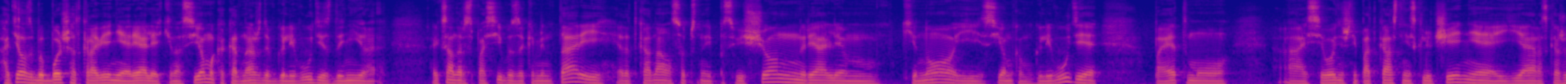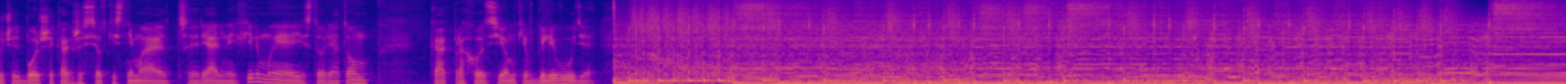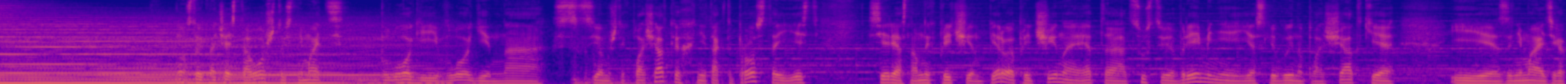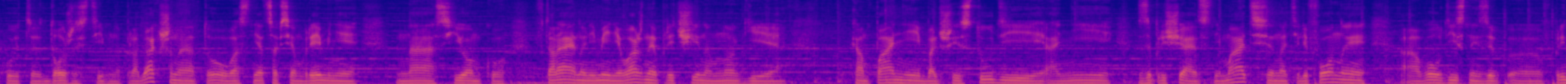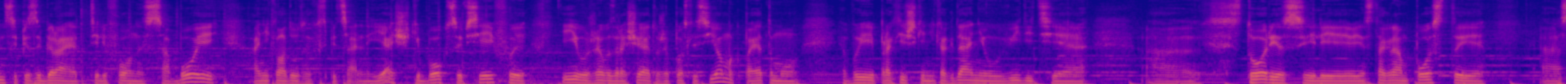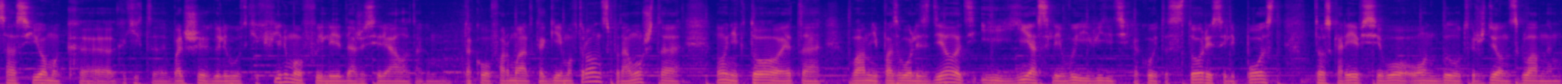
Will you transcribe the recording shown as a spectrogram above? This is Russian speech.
Хотелось бы больше откровения о реалиях киносъемок, как однажды в Голливуде с Де Ниро. Александр, спасибо за комментарий. Этот канал, собственно, и посвящен реалиям кино и съемкам в Голливуде, поэтому а, сегодняшний подкаст не исключение. Я расскажу чуть больше, как же все-таки снимают реальные фильмы, история о том, как проходят съемки в Голливуде. Стоит начать с того, что снимать блоги и влоги на съемочных площадках не так-то просто. Есть серия основных причин. Первая причина – это отсутствие времени. Если вы на площадке и занимаете какую-то должность именно продакшена, то у вас нет совсем времени на съемку. Вторая, но не менее важная причина – многие компании, большие студии, они запрещают снимать на телефоны. А Walt Disney, э, в принципе, забирает телефоны с собой, они кладут их в специальные ящики, боксы, в сейфы и уже возвращают уже после съемок, поэтому вы практически никогда не увидите а, сторис или инстаграм-посты со съемок э, каких-то больших голливудских фильмов или даже сериала так, такого формата, как Game of Thrones, потому что ну, никто это вам не позволит сделать, и если вы видите какой-то сторис или пост, то, скорее всего, он был утвержден с главным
